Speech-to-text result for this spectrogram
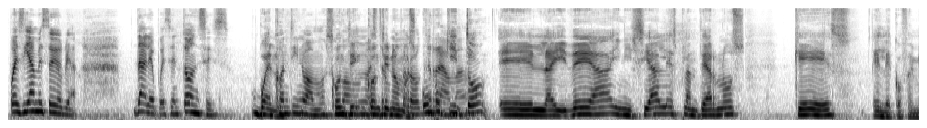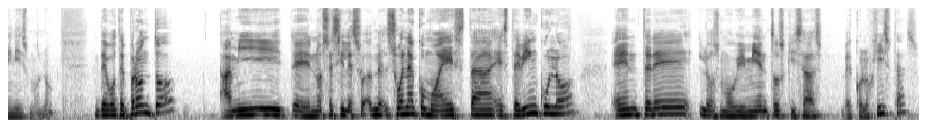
Pues ya me estoy olvidando. Dale, pues entonces, Bueno, continuamos. conti- con nuestro continuamos. Un poquito, eh, la idea inicial es plantearnos qué es el ecofeminismo, ¿no? De bote pronto, a mí eh, no sé si le su- suena como a esta, este vínculo entre los movimientos quizás ecologistas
